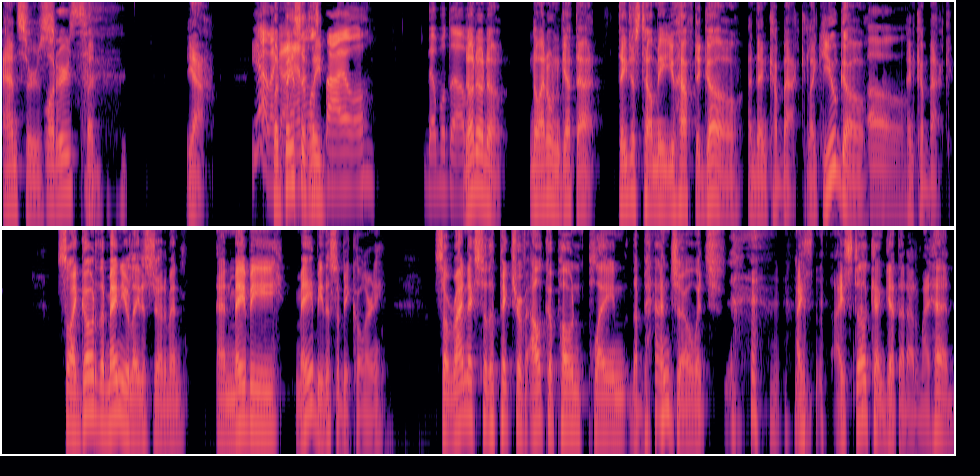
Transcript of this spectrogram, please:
answers. Orders. but- Yeah. Yeah, like But an basically- style double double. No, no, no. No, I don't get that. They just tell me you have to go and then come back. Like you go oh. and come back. So I go to the menu, ladies and gentlemen, and maybe, maybe this would be cool, Ernie. So right next to the picture of Al Capone playing the banjo, which I I still can't get that out of my head.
